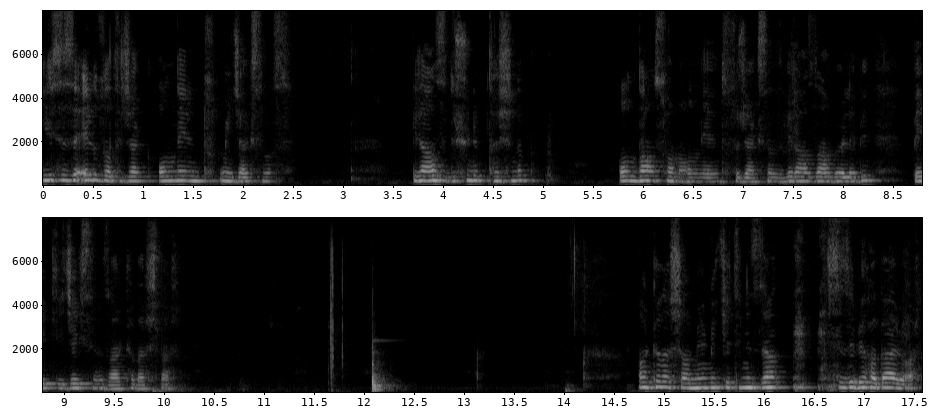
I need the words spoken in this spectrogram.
Biri size el uzatacak. Onun elini tutmayacaksınız. Biraz düşünüp taşınıp ondan sonra onun elini tutacaksınız. Biraz daha böyle bir bekleyeceksiniz arkadaşlar. Arkadaşlar memleketinizden size bir haber var.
